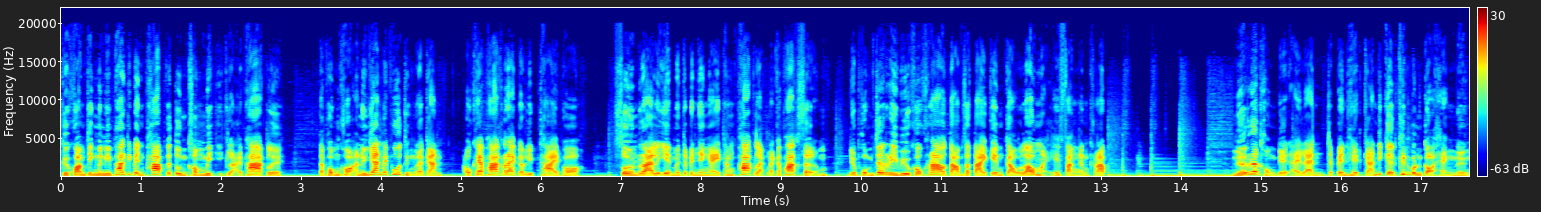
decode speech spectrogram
คือความจริงมันมีภาคที่เป็นภาพการ์ตูนคอมิกอีกหลายภาคเลย แต่ผมขออนุญาตไม่พูดถึงแล้วกัน เอาแค่ภาคแรกกับ Lip t i พอ ส่วนรายละเอียดมันจะเป็นยังไงทั้งภาคหลักและก็ภาคเสริม เดี๋ยวผมจะรีวิวคร่าวๆตามสไตล์เกมเก่าเล่าใหม่ให้ฟังกันครับ เนื้อเรื่องของ Dead Island จะเป็นเหตุการณ์ที่เกิดขึ้นบนเกาะแห่งหนึ่ง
